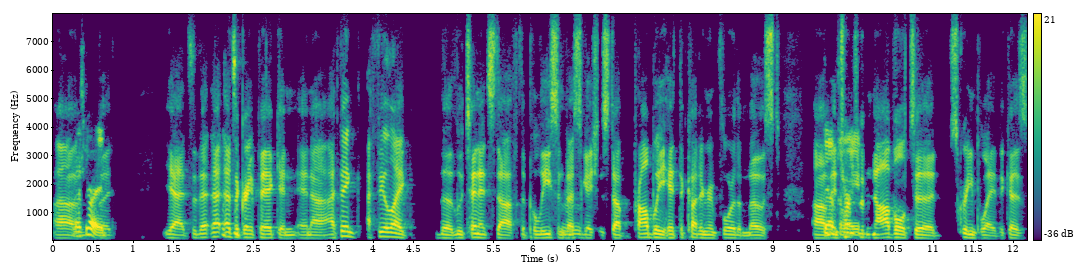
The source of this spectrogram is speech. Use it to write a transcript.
Um, that's right. yeah, so that, that, that's a great pick, and and uh, I think I feel like the lieutenant stuff, the police mm-hmm. investigation mm-hmm. stuff, probably hit the cutting room floor the most um, in terms of novel to screenplay because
